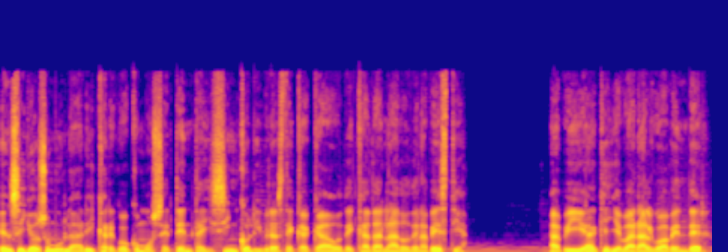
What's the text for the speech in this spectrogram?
ensilló su mular y cargó como 75 libras de cacao de cada lado de la bestia. Había que llevar algo a vender.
